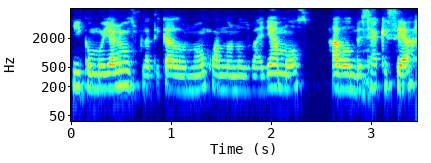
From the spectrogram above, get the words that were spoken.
Y como ya lo hemos platicado, ¿no? Cuando nos vayamos, a donde sea que sea,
